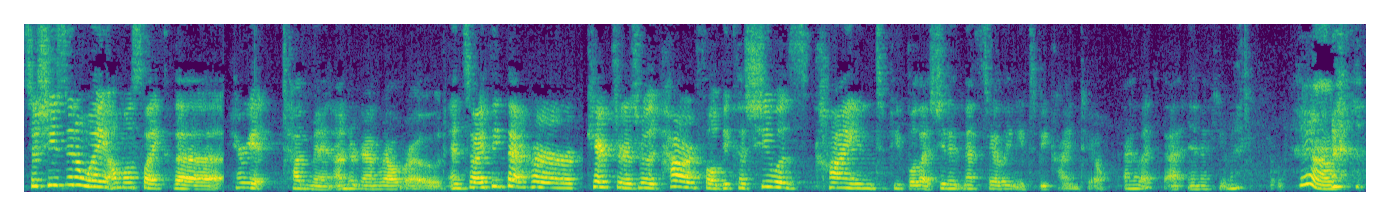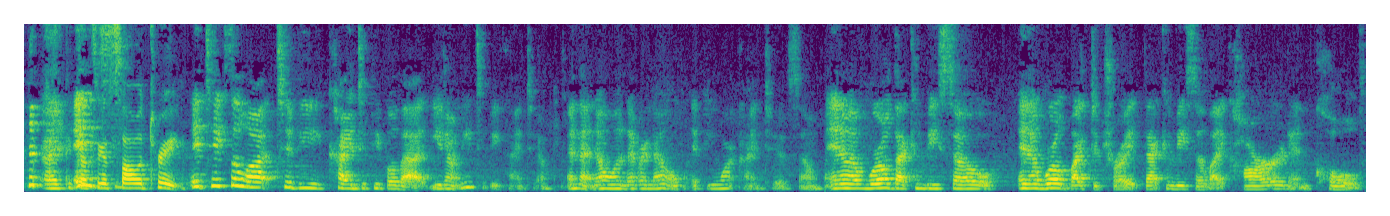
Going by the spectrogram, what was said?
So she's in a way almost like the Harriet Tubman Underground Railroad. And so I think that her character is really powerful because she was kind to people that she didn't necessarily need to be kind to. I like that in a human. Yeah, I think that's a good solid trait. It takes a lot to be kind to people that you don't need to be kind to, and that no one would ever know if you weren't kind to. So, in a world that can be so, in a world like Detroit, that can be so like hard and cold,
